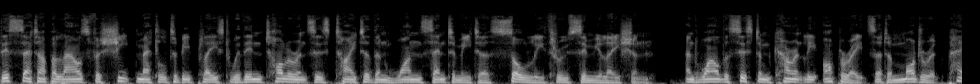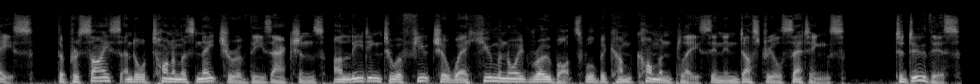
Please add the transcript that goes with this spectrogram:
This setup allows for sheet metal to be placed within tolerances tighter than 1 centimeter solely through simulation. And while the system currently operates at a moderate pace, the precise and autonomous nature of these actions are leading to a future where humanoid robots will become commonplace in industrial settings. To do this,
